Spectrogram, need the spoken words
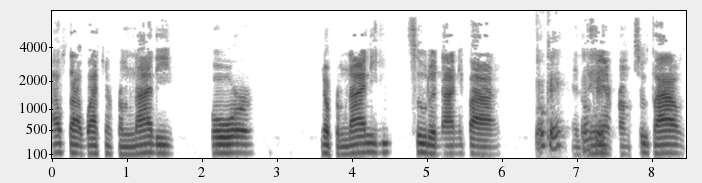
I stopped watching from '94, you know, from '92 to '95. Okay. And okay. then from 2000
